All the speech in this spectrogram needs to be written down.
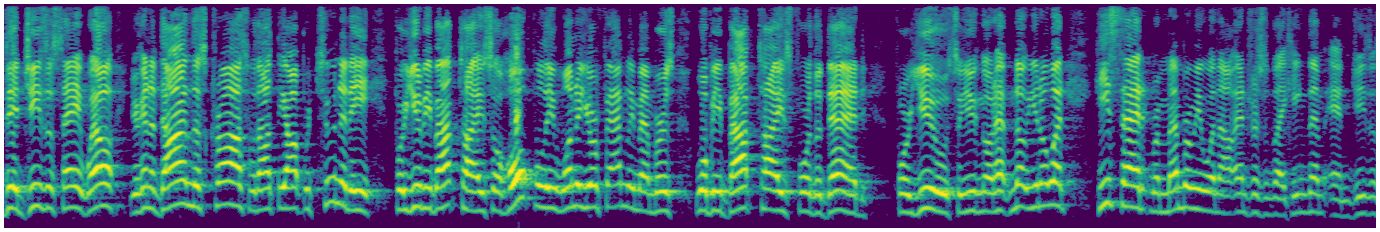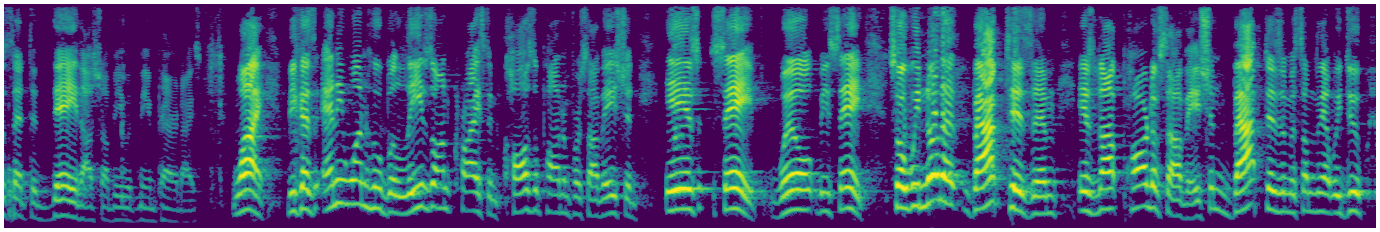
Did Jesus say, Well, you're going to die on this cross without the opportunity for you to be baptized, so hopefully one of your family members will be baptized for the dead for you so you can go to heaven. No, you know what? He said, Remember me when thou enterest into thy kingdom. And Jesus said, Today thou shalt be with me in paradise. Why? Because anyone who believes on Christ and calls upon him for salvation is saved, will be saved. So we know that baptism is not part of salvation. Baptism is something that we do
